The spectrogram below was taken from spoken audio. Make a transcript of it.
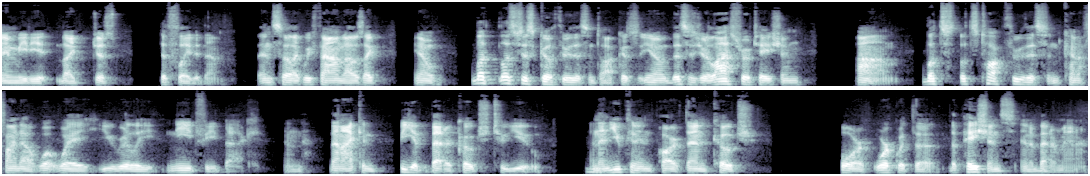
immediate, like just deflated them. And so, like we found, I was like, you know, let let's just go through this and talk because you know this is your last rotation. Um, let's let's talk through this and kind of find out what way you really need feedback, and then I can be a better coach to you, and then you can in part then coach or work with the the patients in a better manner.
